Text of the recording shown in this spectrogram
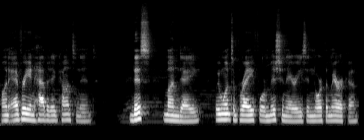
on every inhabited continent. This Monday, we want to pray for missionaries in North America.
